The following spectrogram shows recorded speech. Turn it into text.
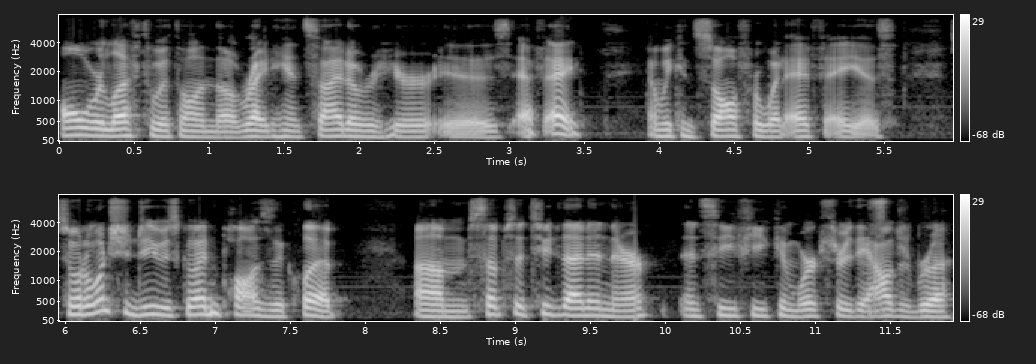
all we're left with on the right hand side over here is FA and we can solve for what FA is. So what I want you to do is go ahead and pause the clip, um, substitute that in there and see if you can work through the algebra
